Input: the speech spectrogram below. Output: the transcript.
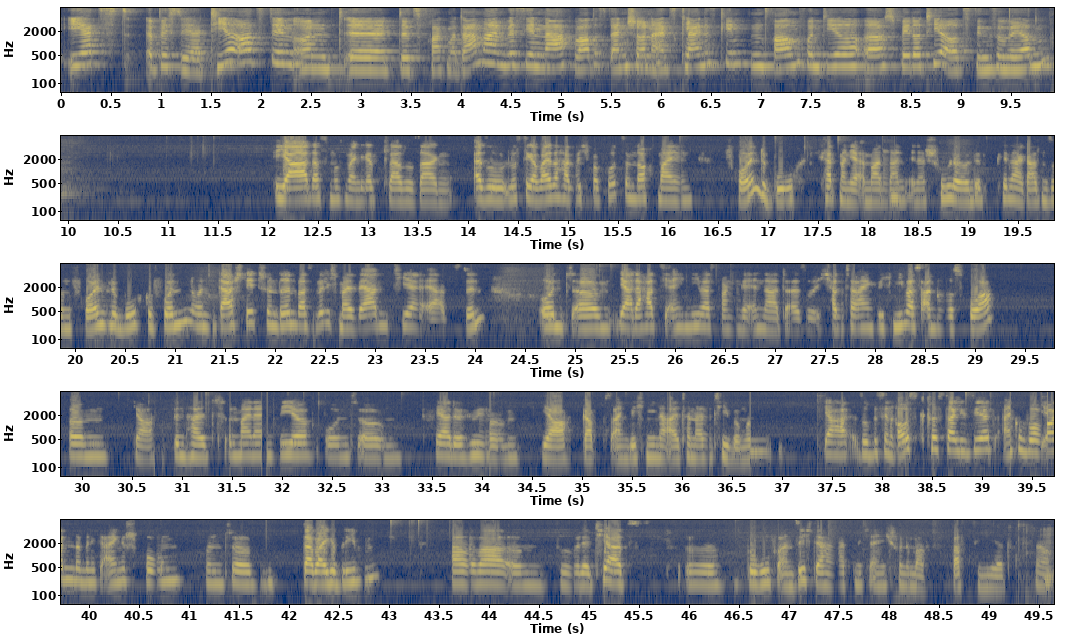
jetzt bist du ja Tierärztin und äh, jetzt frag mal da mal ein bisschen nach, war das dann schon als kleines Kind ein Traum von dir, äh, später Tierärztin zu werden? Ja, das muss man ganz klar so sagen. Also lustigerweise habe ich vor kurzem noch mein Freundebuch, das hat man ja immer dann in der Schule und im Kindergarten so ein Freundebuch gefunden und da steht schon drin, was will ich mal werden, Tierärztin. Und ähm, ja, da hat sich eigentlich nie was dran geändert. Also ich hatte eigentlich nie was anderes vor. Ähm, ja, bin halt in meiner Nähe und ähm, Pferde, Hühner, ja, gab es eigentlich nie eine Alternative. Ja, so ein bisschen rauskristallisiert, eingeworden, da bin ich eingesprungen und ähm, dabei geblieben. Aber ähm, so der Tierarzt äh, Beruf an sich, der hat mich eigentlich schon immer fasziniert. Ja.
